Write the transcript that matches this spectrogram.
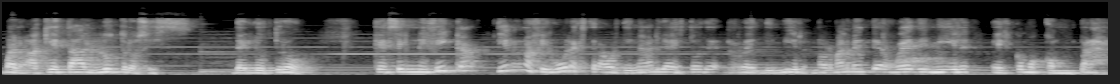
Bueno, aquí está lutrosis, de lutro, que significa tiene una figura extraordinaria esto de redimir. Normalmente redimir es como comprar.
